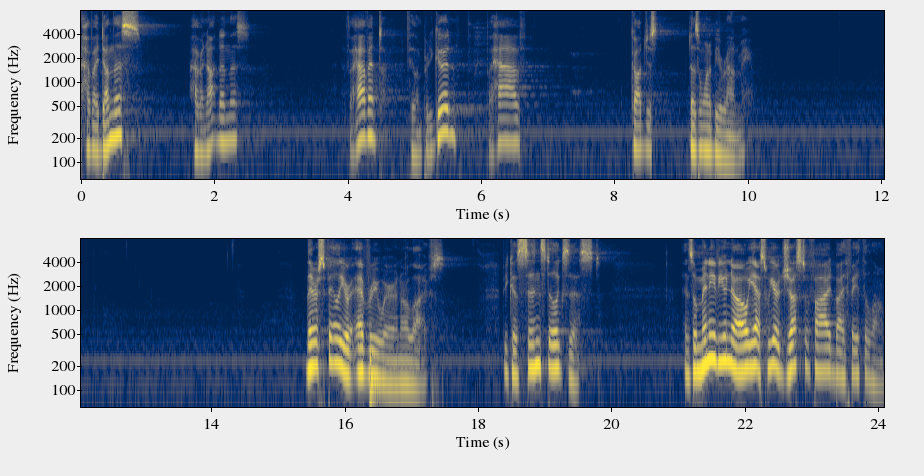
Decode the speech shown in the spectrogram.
have I done this? Have I not done this? If I haven't, feeling pretty good. If I have, God just doesn't want to be around me. There's failure everywhere in our lives because sin still exists. And so many of you know yes, we are justified by faith alone.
